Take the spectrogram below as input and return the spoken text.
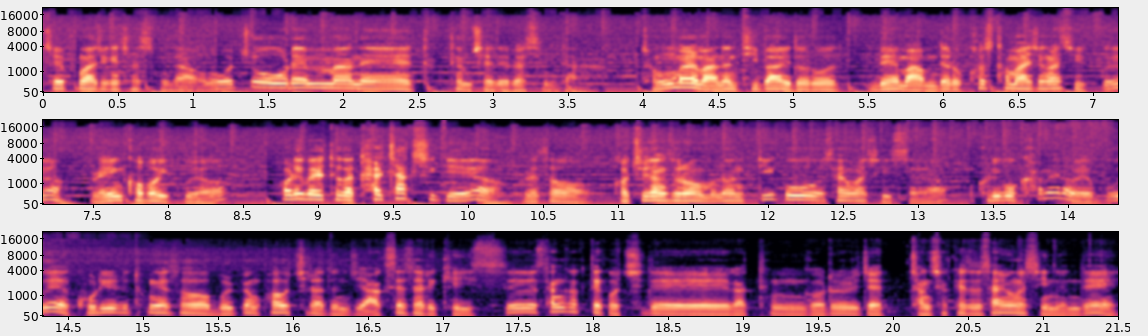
제품 아주 괜찮습니다. 어쭈 오랜만에 득템 제대로 했습니다. 정말 많은 디바이더로 내 마음대로 커스터마이징 할 수 있고요. 레인 커버 있고요. 허리벨트가 탈착식이에요. 그래서 거추장스러우면 띄고 사용할 수 있어요. 그리고 카메라 외부에 고리를 통해서 물병 파우치라든지 액세서리 케이스, 삼각대 거치대 같은 거를 이제 장착해서 사용할 수 있는데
